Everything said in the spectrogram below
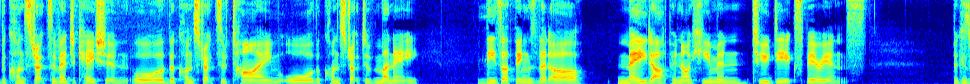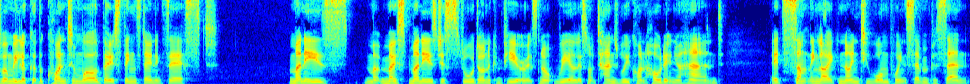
the constructs of education or the constructs of time or the construct of money these are things that are made up in our human 2D experience because when we look at the quantum world, those things don't exist. Money is m- most money is just stored on a computer. It's not real. It's not tangible. You can't hold it in your hand. It's something like ninety-one point seven percent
